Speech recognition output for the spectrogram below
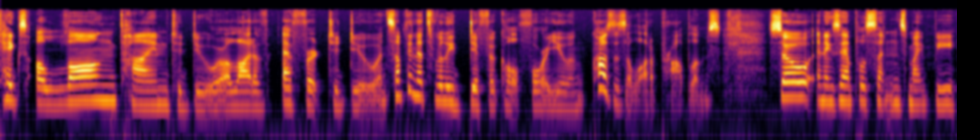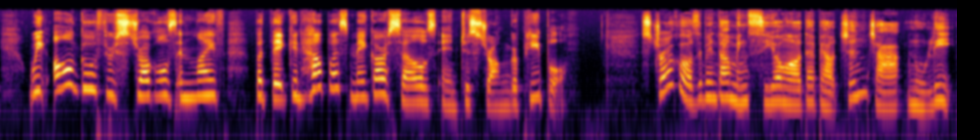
takes a long time to do or a lot of effort to do and something that's really difficult for you and causes a lot of problems. So, an example sentence might be We all go through struggles in life, but they can help us make ourselves into stronger people. Struggle 这边当名词用哦，代表挣扎、努力。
